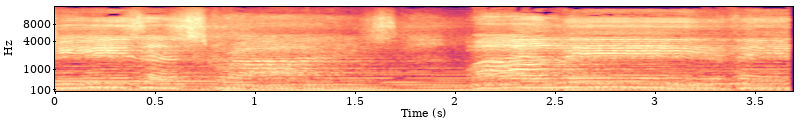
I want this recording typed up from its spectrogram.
Jesus Christ, my living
